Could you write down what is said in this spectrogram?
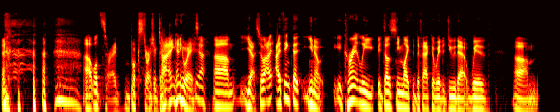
uh, well, sorry, bookstores are dying, anyways. Yeah, um, yeah. So I, I think that you know it, currently it does seem like the de facto way to do that with um,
